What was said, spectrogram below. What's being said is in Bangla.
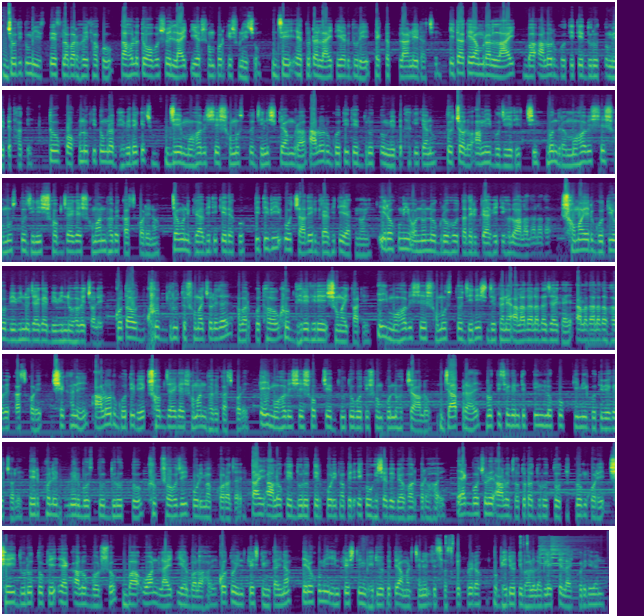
যদি তুমি স্পেস লাভার হয়ে থাকো, তাহলে তো অবশ্যই লাইট ইয়ার সম্পর্কে শুনেছ, যে এতটা লাইট ইয়ার দূরে একটা প্ল্যানেট আছে। এটাকে আমরা লাইট বা আলোর গতিতে দূরত্ব মেপে থাকি। তো কখনো কি তোমরা ভেবে দেখেছ, যে মহাবিশ্বের সমস্ত জিনিসকে আমরা আলোর গতিতে দূরত্ব মেপে থাকি কেন? তো চলো আমি বুঝিয়ে দিচ্ছি। বন্ধুরা, মহাবিশ্বের সমস্ত জিনিস সব জায়গায় সমানভাবে কাজ করে না। যেমন গ্র্যাভিটিকে দেখো, পৃথিবী ও চাঁদের গ্র্যাভিটি এক নয়। এরকমই অন্যান্য গ্রহ তাদের গ্র্যাভিটি হলো আলাদা আলাদা। সময়ের গতিও বিভিন্ন জায়গায় বিভিন্নভাবে চলে। কোথাও খুব দ্রুত সময় চলে যায়, আবার কোথাও খুব ধীরে ধীরে সময় কাটে। এই মহাবিশ্বের সমস্ত জিনিস যেখানে আলাদা আলাদা জায়গায় আলাদা আলাদা ভাবে কাজ করে, সেখানে আলোর গতিবেগ সব জায়গায় সমানভাবে কাজ করে। এই মহাবিশ্বের সবচেয়ে দ্রুত গতি সম্পূর্ণ হচ্ছে আলো, যা প্রায় প্রতি সেকেন্ডে তিন লক্ষ কিমি গতিবেগে চলে। এর ফলে দূরের বস্তুর দূরত্ব খুব সহজেই পরিমাপ করা যায়। তাই আলোকে দূরত্বের পরিমাপের একক হিসেবে ব্যবহার করা হয়। এক বছরে আলো যতটা দূরত্ব অতিক্রম করে, সেই দূরত্বকে এক আলোকবর্ষ বা ওয়ান লাইট ইয়ার বলা হয়। কত ইন্টারেস্টিং তাই না? এরকমই ইন্টারেস্টিং ভিডিও পেতে আমার চ্যানেলটি সাবস্ক্রাইব করে রাখুন। ও ভিডিওটি ভালো লাগলে একটি লাইক করে দিবেন।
